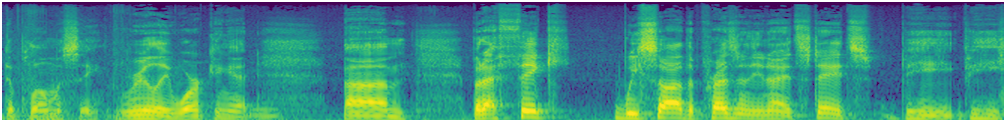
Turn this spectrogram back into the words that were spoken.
diplomacy, really working it. Mm-hmm. Um, but I think we saw the President of the United States be, be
